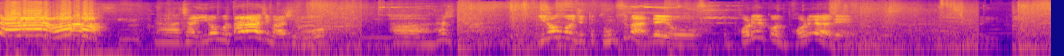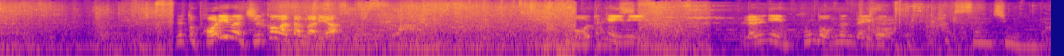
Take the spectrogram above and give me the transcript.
아! 아, 자 이런 거 따라하지 마시고. 아, 사실 이런 거 이제 또 궁 쓰면 안 돼요. 버릴 건 버려야 돼. 근데 또 버리면 질 것 같단 말이야. 이거 어떻게 이미 렐님 궁도 없는데 이거 학살 중입니다.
